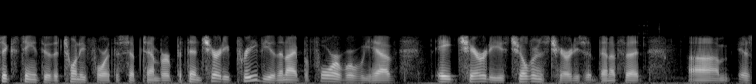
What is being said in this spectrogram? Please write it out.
16th through the 24th of September, but then Charity Preview the night before, where we have eight charities, children's charities that benefit, um, is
